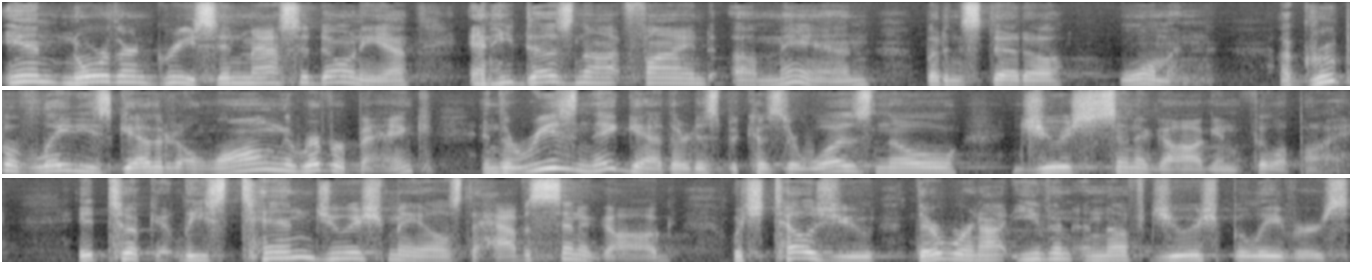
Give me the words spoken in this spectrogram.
in northern Greece, in Macedonia, and he does not find a man, but instead a woman. A group of ladies gathered along the riverbank, and the reason they gathered is because there was no Jewish synagogue in Philippi. It took at least 10 Jewish males to have a synagogue, which tells you there were not even enough Jewish believers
